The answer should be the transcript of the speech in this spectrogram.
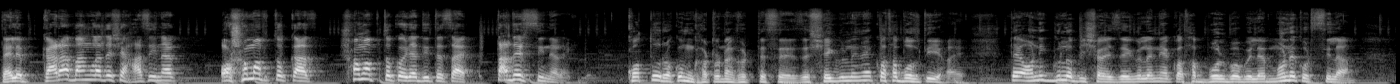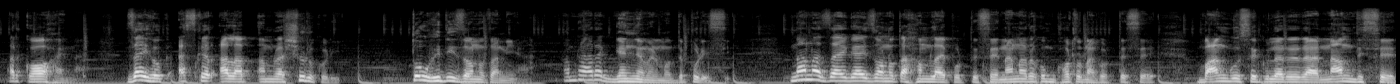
তাইলে কারা বাংলাদেশে হাসিনার অসমাপ্ত কাজ সমাপ্ত কইরা দিতে চায়, তাদের সিনে রাখবেন কত রকম ঘটনা ঘটতেছে যে সেগুলো নিয়ে কথা বলতেই হয়। তাই অনেকগুলো বিষয় যেগুলো নিয়ে কথা বলব বলে মনে করছিলাম, আর ক হয় না। যাই হোক, আজকের আলাপ আমরা শুরু করি। তৌহিদি জনতা নিয়ে। আমরা আর এক গ্যাঞ্জামের মধ্যে পড়েছি। নানা জায়গায় জনতা হামলায় পড়তেছে, নানা রকম ঘটনা ঘটতেছে। বাঙ্গু সেকুলারেরা নাম দিচ্ছে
